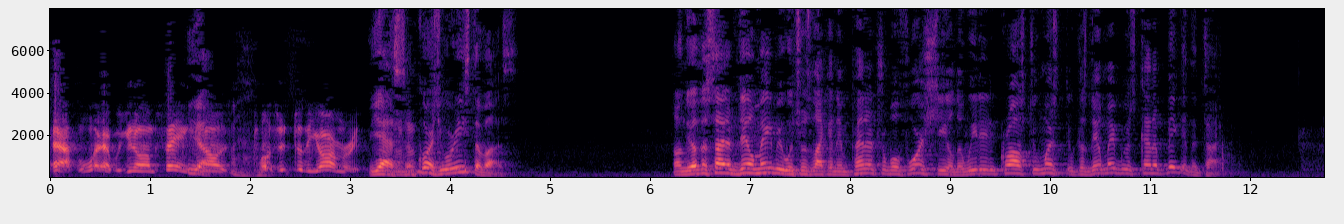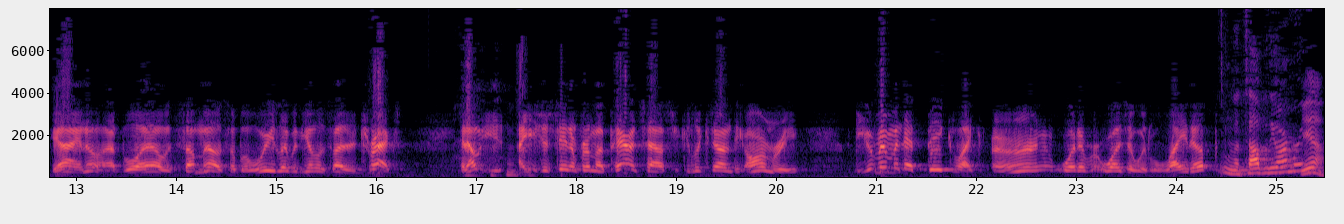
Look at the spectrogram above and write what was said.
Yeah, whatever. You know what I'm saying? You Yeah. know, it's closer to the armory. Yes, of mm-hmm. course. You were east of us. On the other side of Dale Mabry, which was like an impenetrable force shield, and we didn't cross too much because Dale Mabry was kind of big at the time. Yeah, I know. Boy, that was something else. But we lived on the other side of the tracks. And I, I used to stand in front of my parents' house. You could look down at the armory. Do you remember that big, like, urn, whatever it was, that would light up? On the top of the armory? Yeah.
